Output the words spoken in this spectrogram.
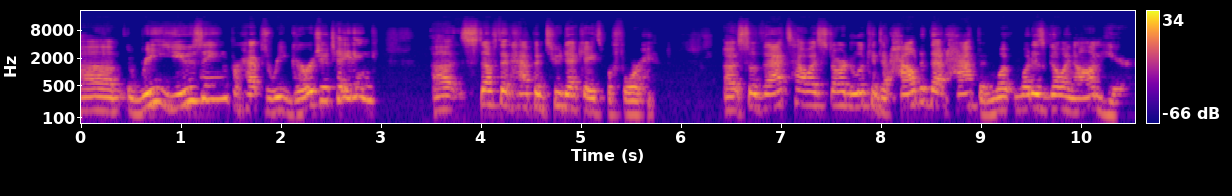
um, reusing, perhaps regurgitating uh, stuff that happened two decades beforehand. Uh, so that's how I started looking to how did that happen? What what is going on here?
